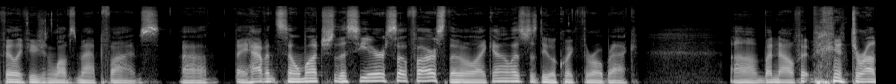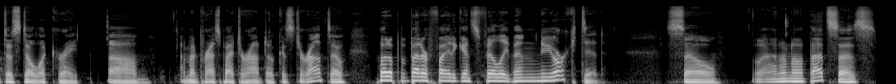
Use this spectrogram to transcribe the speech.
Philly Fusion loves map fives. Uh, they haven't so much this year so far, so they're like, oh, let's just do a quick throwback. Um, but no, Toronto still looked great. Um, I'm impressed by Toronto because Toronto put up a better fight against Philly than New York did. So well, I don't know what that says.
